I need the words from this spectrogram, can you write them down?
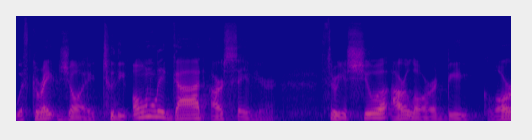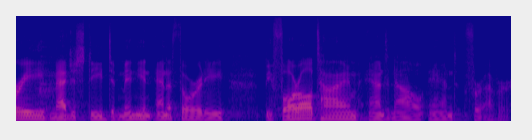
with great joy to the only God, our Savior. Through Yeshua, our Lord, be glory, majesty, dominion, and authority before all time and now and forever.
